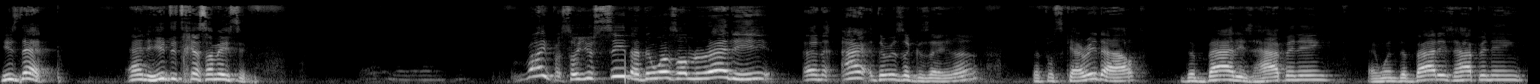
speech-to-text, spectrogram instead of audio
He's dead. And he did chesamesim. Right, so you see that there was already an there is a gzeira that was carried out. The bad is happening, and when the bad is happening,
